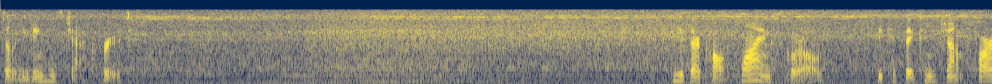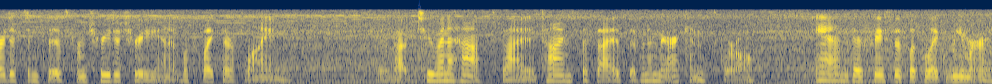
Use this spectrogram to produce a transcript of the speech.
still eating his jackfruit. These are called flying squirrels because they can jump far distances from tree to tree and it looks like they're flying. They're about two and a half times the size of an American squirrel. And their faces look like lemurs.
